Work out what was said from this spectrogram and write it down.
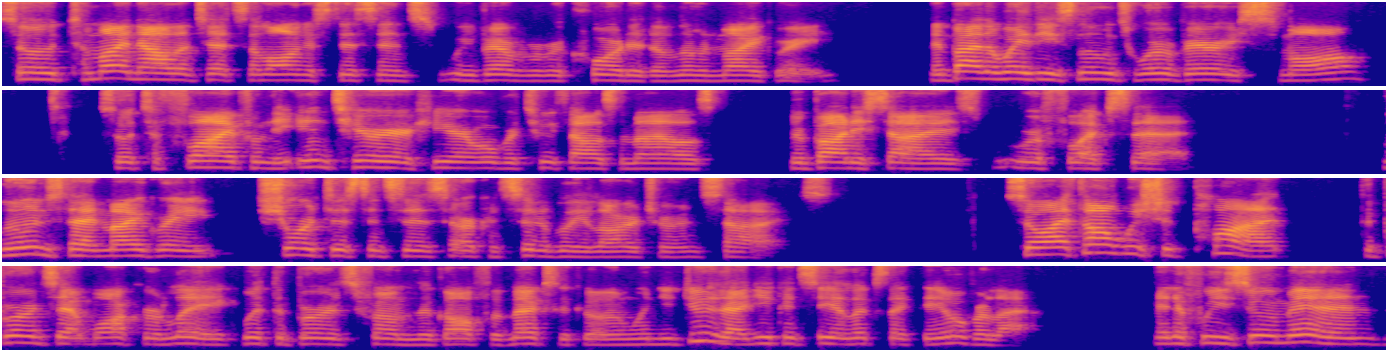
So to my knowledge, that's the longest distance we've ever recorded a loon migrate. And by the way, these loons were very small. So to fly from the interior here over 2,000 miles, their body size reflects that. Loons that migrate short distances are considerably larger in size. So I thought we should plot the birds at Walker Lake with the birds from the Gulf of Mexico. And when you do that, you can see it looks like they overlap. And if we zoom in,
